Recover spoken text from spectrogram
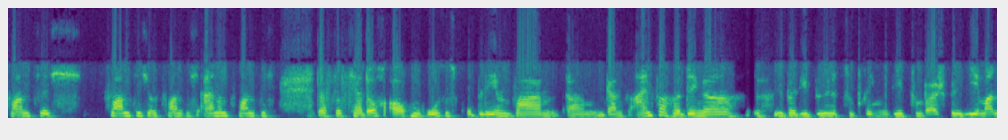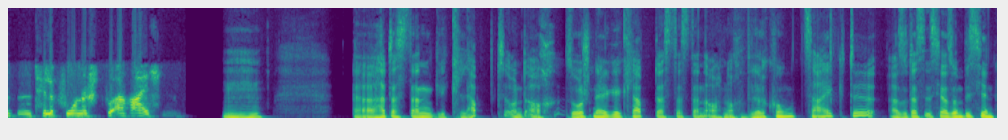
2020 und 2021, dass das ja doch auch ein großes Problem war, ähm, ganz einfache Dinge über die Bühne zu bringen, wie zum Beispiel jemanden telefonisch zu erreichen. Mhm. Äh, hat das dann geklappt und auch so schnell geklappt, dass das dann auch noch Wirkung zeigte? Also das ist ja so ein bisschen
